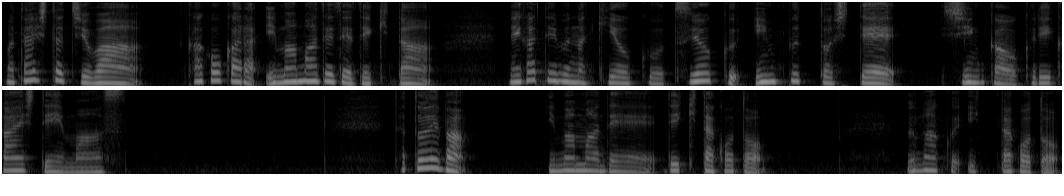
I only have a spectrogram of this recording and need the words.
私たちは過去から今まででできたネガティブな記憶を強くインプットして進化を繰り返しています。例えば今までできたことうまくいったこと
